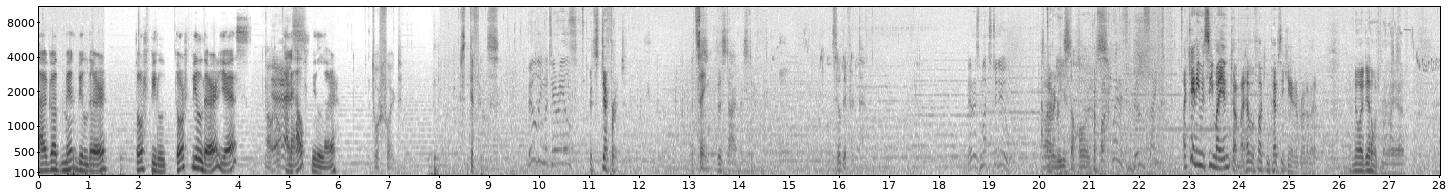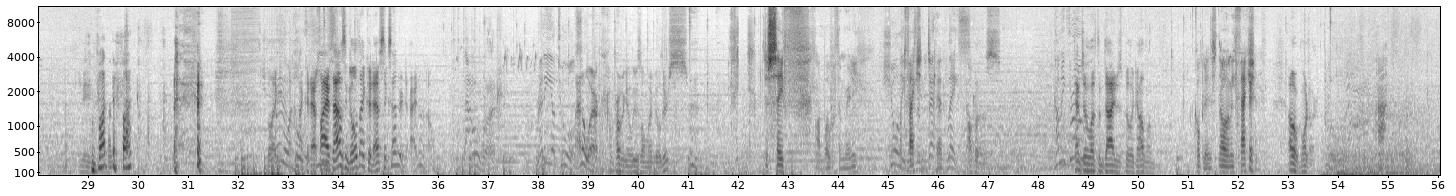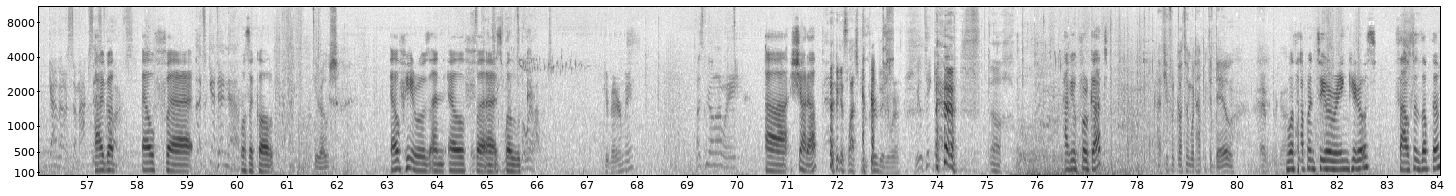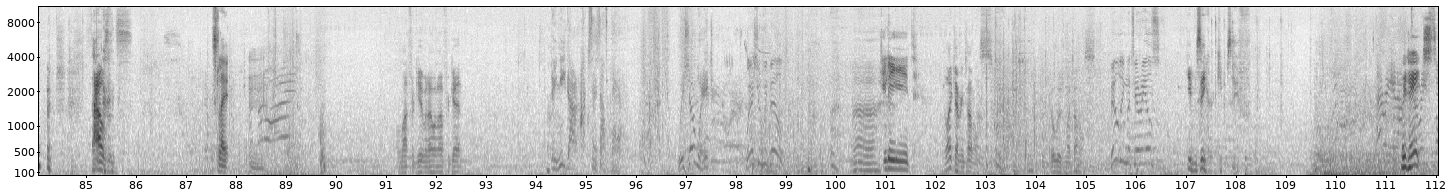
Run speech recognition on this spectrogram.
I got Men Builder, Dwarf, build, Dwarf Builder, yes, No, and Elf Builder. Dwarf fort. There's a difference. Building materials. It's different. But same. This time it's different. Still different. There is much to do. I'm gonna release the hordes. Where is the build site? I can't even see my income. I have a fucking Pepsi can in front of it. I have no idea how much money I have. What the fuck? like, I could have 5,000 gold, I could have 600. I don't know. That'll work. Ready your tools. That'll work. I'm probably gonna lose all my builders. Just save well, both of them really. Surely What faction a did you better get? place. Goblins. Coming through. Tempted to let them die and just build a goblin. Goblins. No, I mean faction. Oh, Mordor. ah. Some. I got Elf, uh, Let's get in now. what's it called? Heroes. Elf Heroes and Elf uh, Spellbook. You're better than me? Let's be on our way. Uh, shut up. I guess last stream proved anywhere. We'll take care. Ugh. Have you forgot Have you forgotten what happened to Dale? I haven't forgotten. what happened to your ring heroes? Thousands of them? Thousands. It's like. Mm, I'll not forgive and I will not forget. They need our axes out there. We shall wait. Where should we build? Uh, kill it! I like having tunnels. Keep Builders in my tunnels. Building materials. Keep them secret. Keep them safe. We haste.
